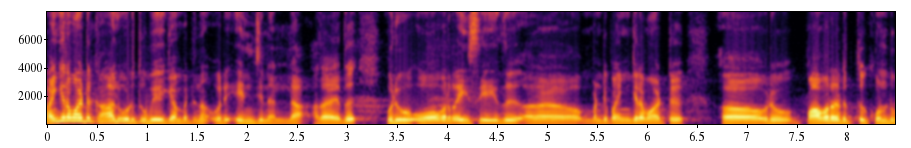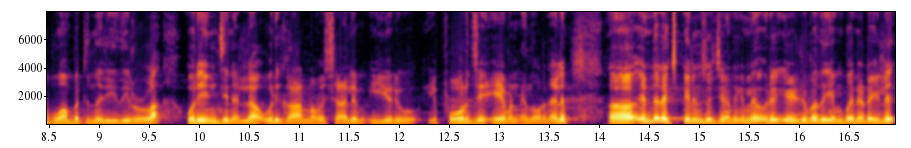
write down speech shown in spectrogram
ഭയങ്കരമായിട്ട് കാൽ കൊടുത്ത് ഉപയോഗിക്കാൻ പറ്റുന്ന ഒരു എഞ്ചിനല്ല അതായത് ഒരു ഓവർ റേസ് ചെയ്ത് വണ്ടി ഭയങ്കരമായിട്ട് ഒരു പവർ എടുത്ത് കൊണ്ടുപോകാൻ പറ്റുന്ന രീതിയിലുള്ള ഒരു എഞ്ചിനല്ല ഒരു കാരണവശാലും ഈ ഒരു ഫോർ ജെ എ വൺ എന്ന് പറഞ്ഞാൽ എന്റെ ഒരു എക്സ്പീരിയൻസ് വെച്ചിട്ടുണ്ടെങ്കിൽ ഒരു എഴുപത് എൺപതിനിടയിൽ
